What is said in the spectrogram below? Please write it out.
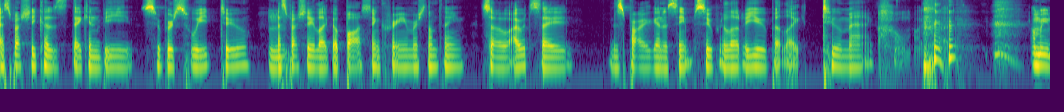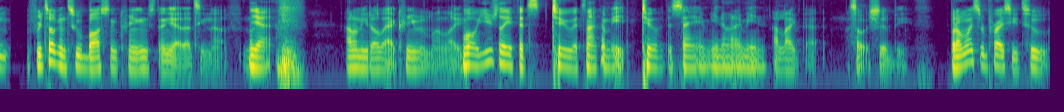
especially because they can be super sweet too, Mm. especially like a Boston cream or something. So I would say this is probably gonna seem super low to you, but like two max. Oh my god. I mean, if we're talking two Boston creams, then yeah, that's enough. Like, Yeah. I don't need all that cream in my life. Well, usually if it's two, it's not gonna be two of the same. You know what I mean? I like that. That's how it should be. But I might surprise you too.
